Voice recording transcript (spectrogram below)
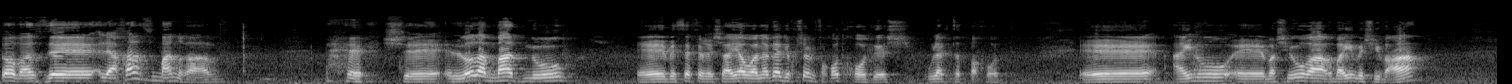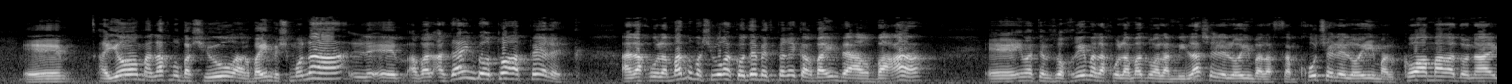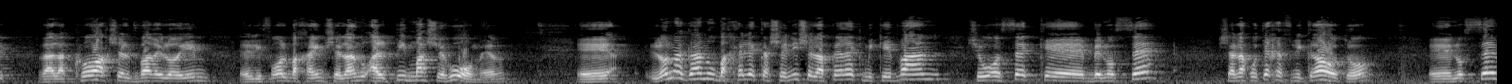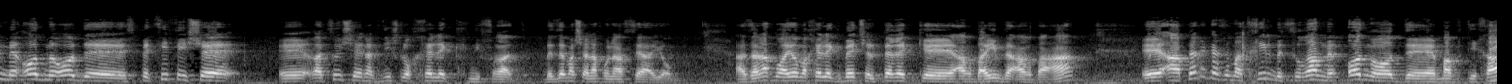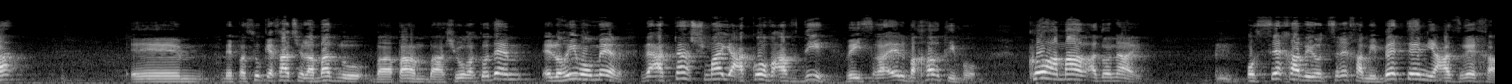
טוב, אז uh, לאחר זמן רב שלא למדנו uh, בספר ישעיהו הנביא, אני חושב לפחות חודש, אולי קצת פחות, uh, היינו בשיעור ה-47, uh, היום אנחנו בשיעור ה-48, אבל עדיין באותו הפרק. אנחנו למדנו בשיעור הקודם את פרק 44, אה, אם אתם זוכרים, אנחנו למדנו על המילה של אלוהים ועל הסמכות של אלוהים, על כה אמר אדוני ועל הכוח של דבר אלוהים אה, לפעול בחיים שלנו על פי מה שהוא אומר. אה, לא נגענו בחלק השני של הפרק מכיוון שהוא עוסק בנושא שאנחנו תכף נקרא אותו, נושא מאוד מאוד ספציפי שרצוי שנקדיש לו חלק נפרד, וזה מה שאנחנו נעשה היום. אז אנחנו היום בחלק ב' של פרק 44. אה, אה, הפרק הזה מתחיל בצורה מאוד מאוד אה, מבטיחה. בפסוק אחד שלמדנו בפעם, בשיעור הקודם, אלוהים אומר, ועתה שמע יעקב עבדי וישראל בחרתי בו. כה אמר אדוני, עושך ויוצרך מבטן יעזרך,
